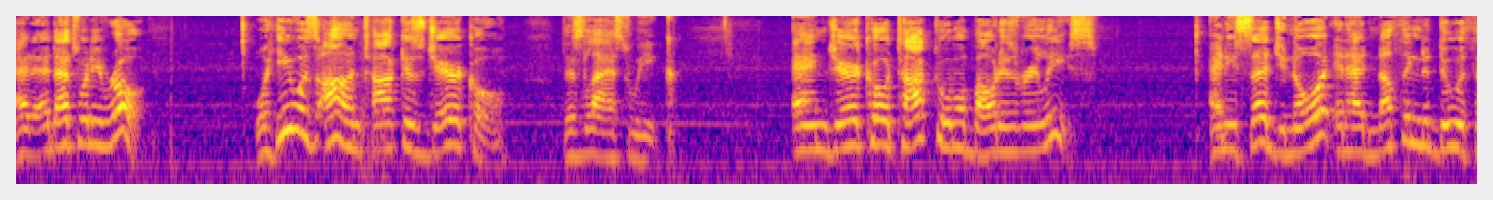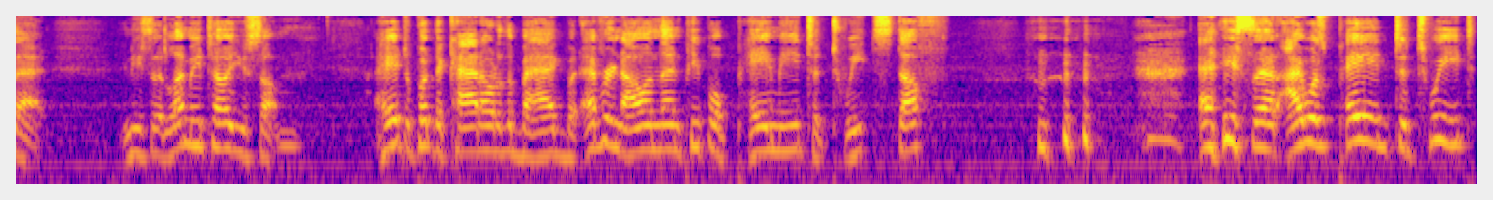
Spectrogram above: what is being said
And, and that's what he wrote. Well, he was on Talk is Jericho this last week. And Jericho talked to him about his release. And he said, you know what? It had nothing to do with that. And he said, let me tell you something. I hate to put the cat out of the bag, but every now and then people pay me to tweet stuff. and he said, I was paid to tweet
